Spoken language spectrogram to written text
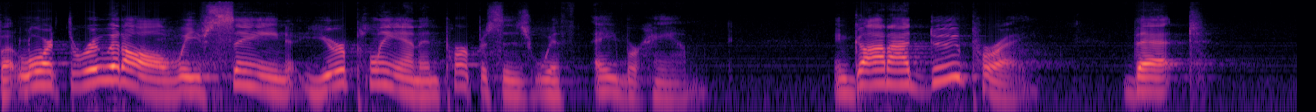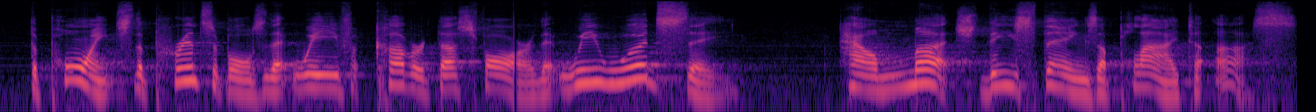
But Lord, through it all, we've seen your plan and purposes with Abraham. And God, I do pray that the points, the principles that we've covered thus far, that we would see how much these things apply to us.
